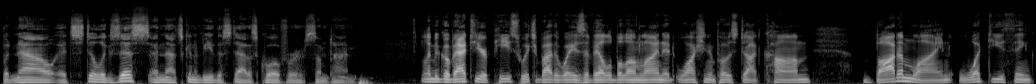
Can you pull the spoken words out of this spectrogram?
but now it still exists, and that's going to be the status quo for some time. Let me go back to your piece, which, by the way, is available online at WashingtonPost.com. Bottom line, what do you think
